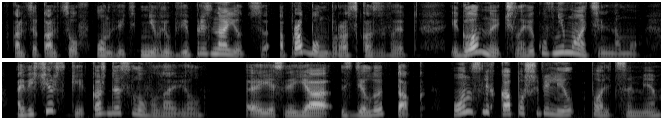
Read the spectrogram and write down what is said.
В конце концов, он ведь не в любви признается, а про бомбу рассказывает. И главное, человеку внимательному. А Вечерский каждое слово ловил. «Э, «Если я сделаю так», он слегка пошевелил пальцами.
